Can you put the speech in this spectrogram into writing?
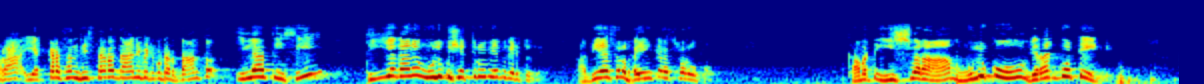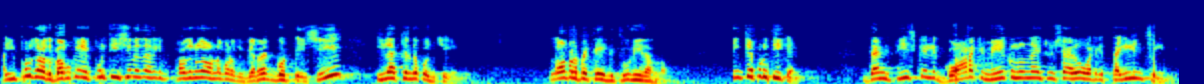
ప్రా ఎక్కడ సంధిస్తారో దాన్ని పెట్టుకుంటారు. దాంతో ఇలా తీసి తీయగానే ములుకు శత్రువు వైపు పెడుతుంది అదే అసలు భయంకర స్వరూపం. కాబట్టి ఈశ్వర ములుకు విరగ్గొట్టేయండి. ఇప్పుడు కాదు గబుకుని ఎప్పుడు తీసిన దానికి పదునుగా ఉండకూడదు. విరగ్గొట్టేసి ఇలా కింద వచ్చేయండి లోపల పెట్టేయండి తునీరంలో. ఇంకెప్పుడు తీకండి దాన్ని తీసుకెళ్ళి గోడకి మేకులు ఉన్నాయి చూశారు వాటికి తగిలించేయండి.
